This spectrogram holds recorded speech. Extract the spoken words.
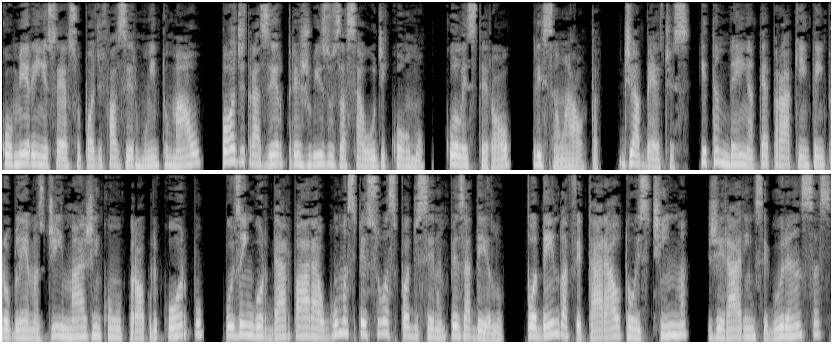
comer em excesso pode fazer muito mal, pode trazer prejuízos à saúde como colesterol, pressão alta, diabetes, e também até para quem tem problemas de imagem com o próprio corpo, pois engordar para algumas pessoas pode ser um pesadelo, podendo afetar a autoestima, gerar inseguranças,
